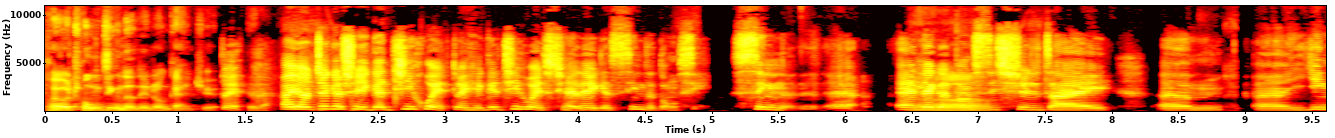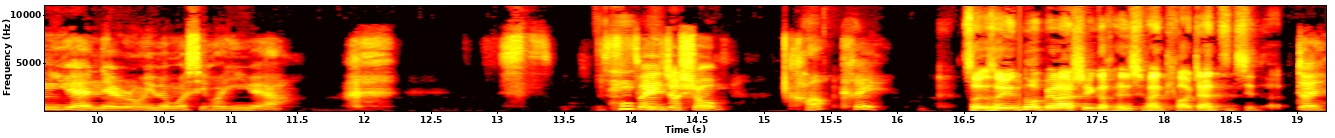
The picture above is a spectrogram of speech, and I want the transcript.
很有冲劲的那种感觉，对对吧？还有这个是一个机会，对，一个机会学了一个新的东西，新的呃呃那个东西哦是在嗯呃音乐内容，因为我喜欢音乐啊，所以就说好可以，所以所以诺贝拉是一个很喜欢挑战自己的，对。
